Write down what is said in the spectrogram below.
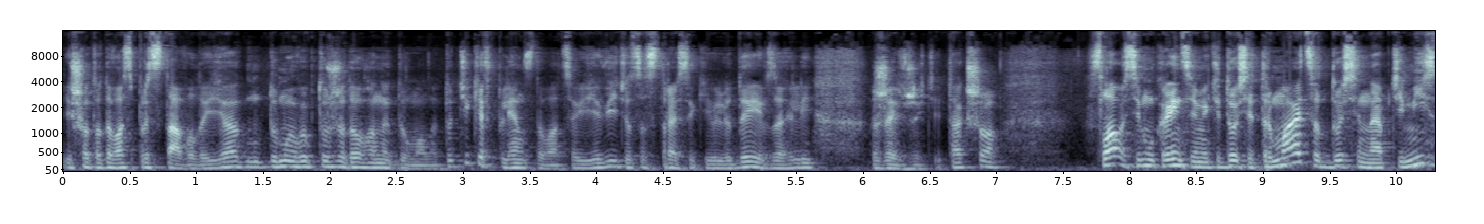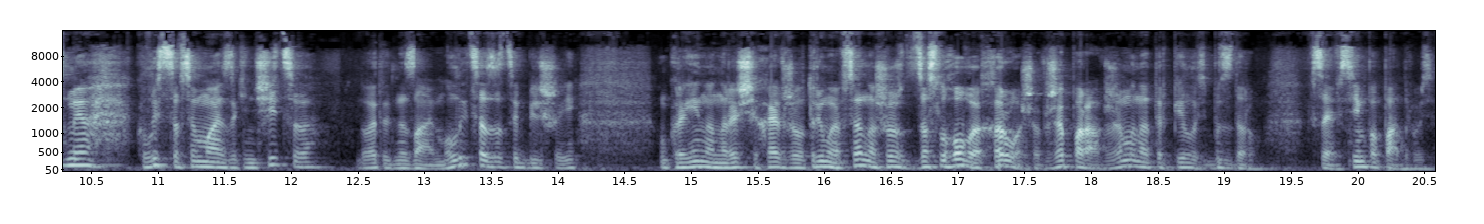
І що то до вас представили. Я думаю, ви б дуже довго не думали. Тут тільки в плен здаватися. Уявіть, оце стрес, який у людей і взагалі жесть в житті. Так що Слава всім українцям, які досі тримаються, досі на оптимізмі. Колись це все має закінчитися. Давайте не знаю, молитися за це більше. І Україна нарешті хай вже отримає все, на що заслуговує хороше. Вже пора, вже ми натерпілись, будь здоров. Все, всім папа, друзі.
